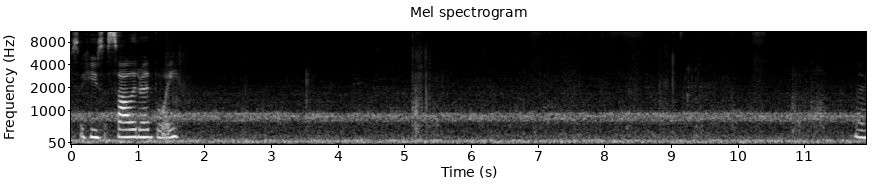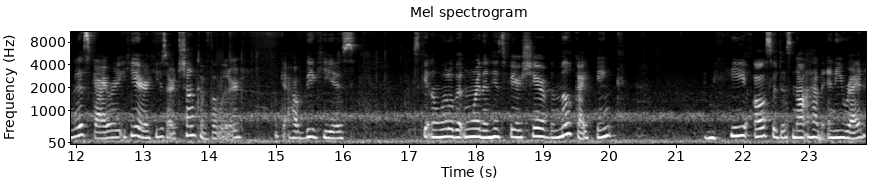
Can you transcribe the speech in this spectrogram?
So he's a solid red boy. And this guy right here, he's our chunk of the litter. Look at how big he is. He's getting a little bit more than his fair share of the milk, I think. And he also does not have any red.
